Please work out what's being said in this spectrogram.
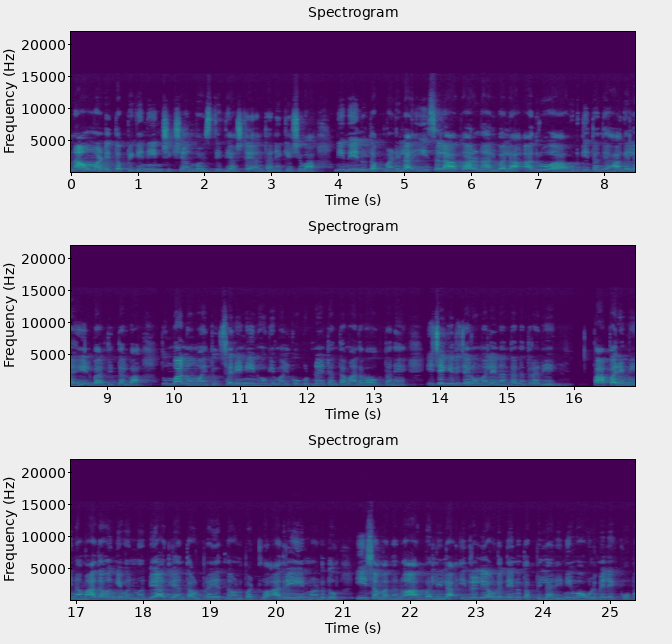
ನಾವು ಮಾಡಿದ ತಪ್ಪಿಗೆ ನೀನು ಶಿಕ್ಷೆ ಅನುಭವಿಸ್ತಿದ್ಯಾ ಅಷ್ಟೇ ಅಂತಾನೆ ಕೇಶವ. ನೀವೇನೂ ತಪ್ಪು ಮಾಡಿಲ್ಲ. ಈ ಸಲ ಆ ಕಾರಣ ಅಲ್ವಲ್ಲ? ಆದರೂ ಆ ಹುಡುಗಿ ತಂದೆ ಹಾಗೆಲ್ಲ ಹೇಳಬಾರ್ದಿತ್ತಲ್ವಾ? ತುಂಬ ನೋವಾಯಿತು. ಸರಿ, ನೀನು ಹೋಗಿ ಮಲ್ಕೋ. ಗುಡ್ ನೈಟ್ ಅಂತ ಮಾಧವ ಹೋಗ್ತಾನೆ. ಈಚೆ ಗಿರಿಜಾ ರೂಮಲ್ಲಿ ನಂದನ್ ಹತ್ರ ರೀ. ಪಾಪ ರೀ ಮೀನಾ ಮಾಧವಂಗೆ ಒಂದು ಮದುವೆ ಆಗಲಿ ಅಂತ ಅವಳು ಪ್ರಯತ್ನ ಅವಳು ಪಟ್ಲು. ಆದರೆ ಏನು ಮಾಡೋದು? ಈ ಸಂಬಂಧನೂ ಆಗಿ ಬರಲಿಲ್ಲ. ಇದರಲ್ಲಿ ಅವಳದ್ದೇನೂ ತಪ್ಪಿಲ್ಲ ರೀ. ನೀವು ಅವಳ ಮೇಲೆ ಕೋಪ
